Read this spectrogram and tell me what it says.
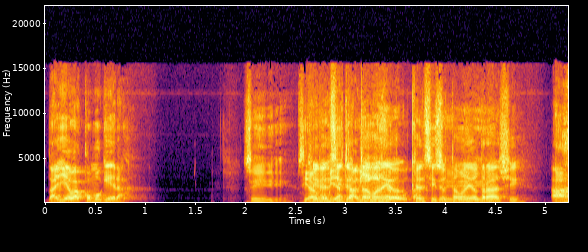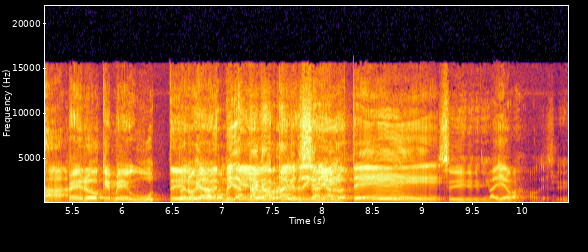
La llevas como quieras. Sí. Si Sí, que, el sitio está medio, que el sitio está Sí. medio trashy. Ajá. Pero que me guste. Pero que la comida está yo- cabrona, que digas, sí. diablo, este. Sí. La llevas. ok. Sí.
